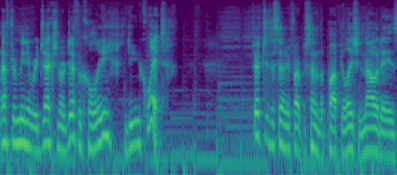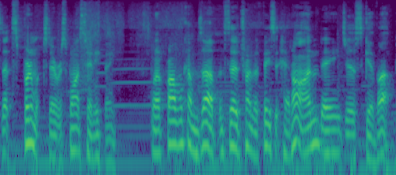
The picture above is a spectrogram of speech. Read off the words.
after meeting rejection or difficulty, do you quit? 50 to 75% of the population nowadays, that's pretty much their response to anything. When a problem comes up, instead of trying to face it head on, they just give up.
